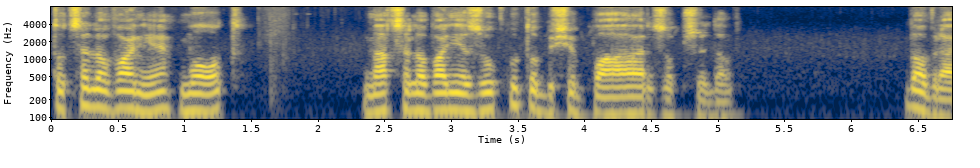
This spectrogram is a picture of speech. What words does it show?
To celowanie mod na celowanie z łuku to by się bardzo przydał. Dobra,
